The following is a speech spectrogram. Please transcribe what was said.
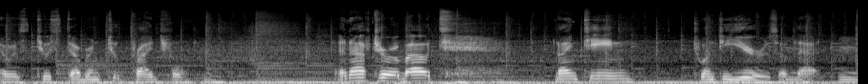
I was too stubborn, too prideful. And after about 19, 20 years of hmm. that, Mm.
